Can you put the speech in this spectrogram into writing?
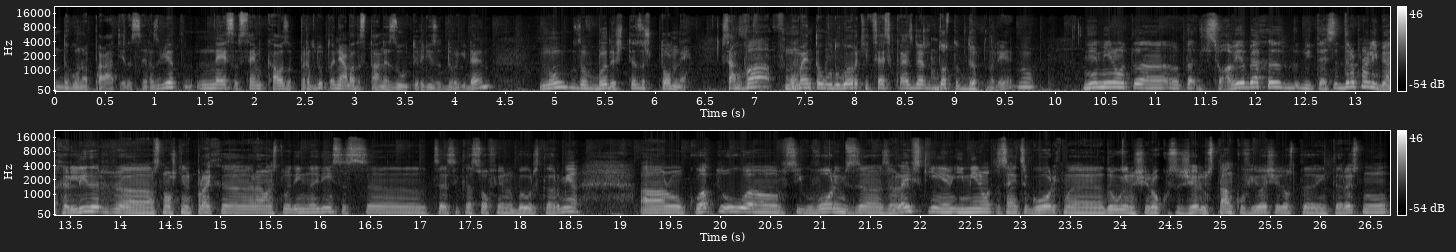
да го направят и да се развият, не е съвсем кауза предута, няма да стане за утре или за други ден, но за в бъдеще защо не? Сега, Това- в момента Лудогорец и ЦСКА изглеждат доста дръпнали, но Ние миналата... та- И Славия бяха... И те са дръпнали, бяха лидер. С нощи направиха равенство един на един с а, ЦСКА София на българска армия. А, но когато а, си говорим за, за Левски и миналата седмица говорихме надълго и на широко с Желю Станков и беше доста интересно.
